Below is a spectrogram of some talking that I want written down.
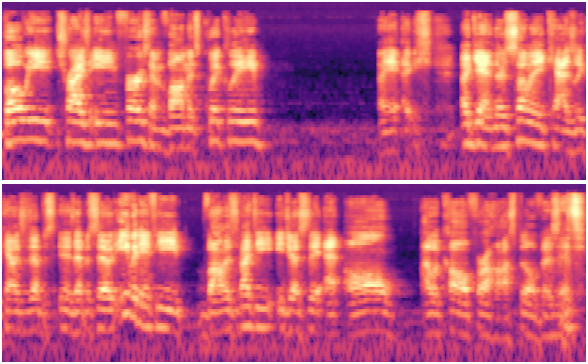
Bowie tries eating first and vomits quickly. I, I, again, there's so many casualty counts in this episode. Even if he vomits, fact he adjusts it at all, I would call for a hospital visit.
